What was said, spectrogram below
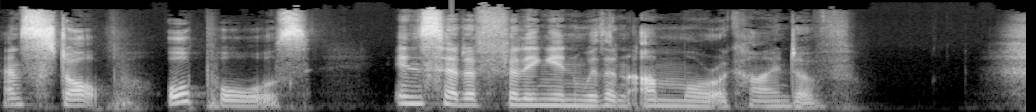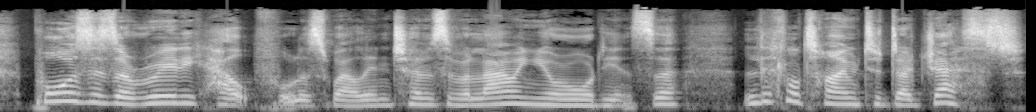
and stop or pause instead of filling in with an um or a kind of. Pauses are really helpful as well in terms of allowing your audience a little time to digest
